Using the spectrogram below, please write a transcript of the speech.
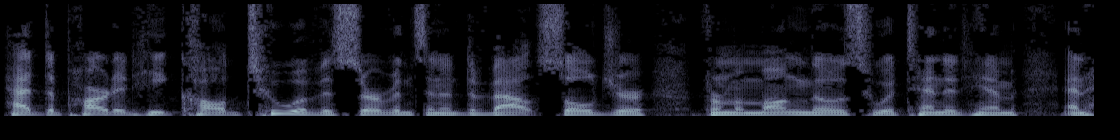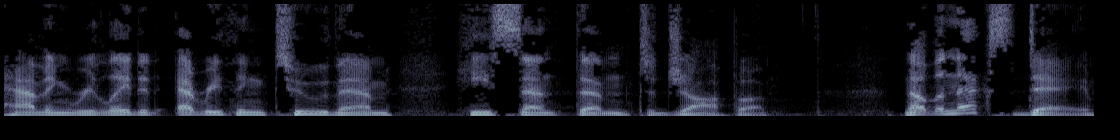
had departed, he called two of his servants and a devout soldier from among those who attended him, and having related everything to them, he sent them to Joppa. Now the next day,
